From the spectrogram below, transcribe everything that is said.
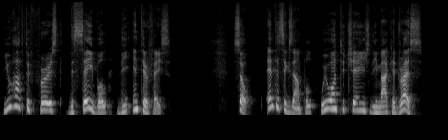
you have to first disable the interface. So, in this example, we want to change the MAC address.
